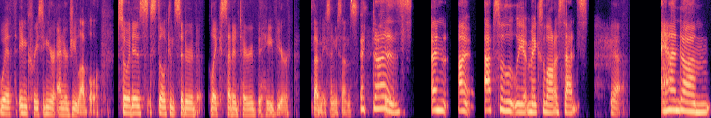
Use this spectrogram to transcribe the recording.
with increasing your energy level so it is still considered like sedentary behavior if that makes any sense It does. And I absolutely it makes a lot of sense. yeah And um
